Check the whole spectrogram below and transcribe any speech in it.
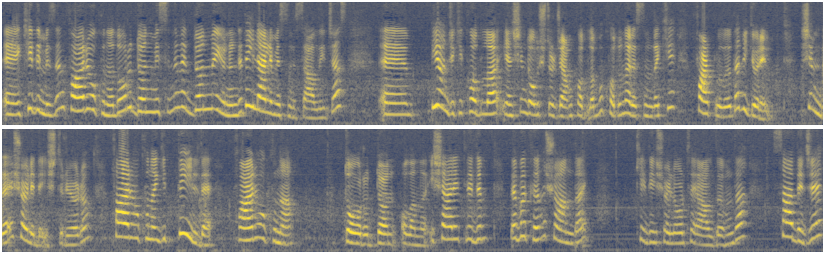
e, kedimizin fare okuna doğru dönmesini ve dönme yönünde de ilerlemesini sağlayacağız. Ee, bir önceki kodla yani şimdi oluşturacağım kodla bu kodun arasındaki farklılığı da bir görelim. Şimdi şöyle değiştiriyorum. Fare okuna git değil de fare okuna doğru dön olanı işaretledim. Ve bakın şu anda kediyi şöyle ortaya aldığımda sadece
